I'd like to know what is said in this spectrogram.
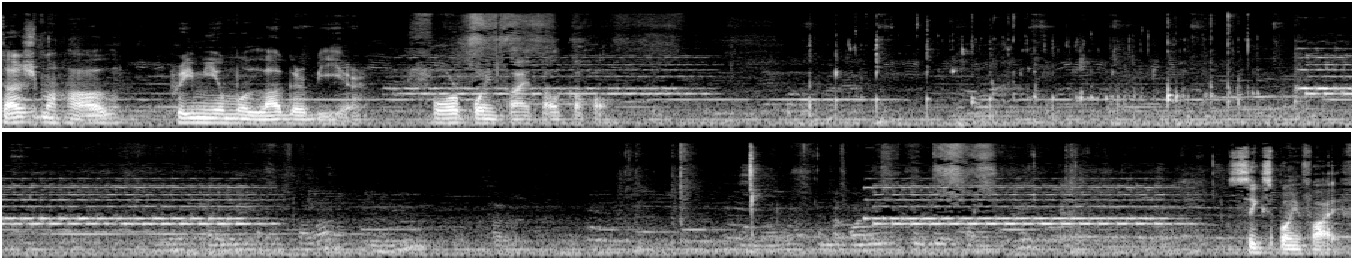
Taj Mahal Premium Lager Beer, 4.5 alcohol. Six point five.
